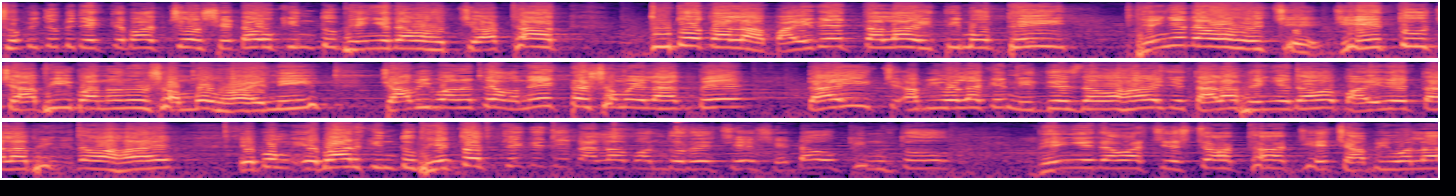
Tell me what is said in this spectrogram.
ছবি টবি দেখতে পাচ্ছ, সেটাও কিন্তু ভেঙে দেওয়া হচ্ছে। অর্থাৎ দুটো তালা, বাইরের তালা ইতিমধ্যেই ভেঙে দেওয়া হয়েছে। যেহেতু চাবি বানানো সম্ভব হয়নি, চাবি বানাতে অনেকটা সময় লাগবে, তাই চাবিওয়ালাকে নির্দেশ দেওয়া হয় যে তালা ভেঙে দেওয়া বাইরের তালা ভেঙে দেওয়া হয় এবং এবার কিন্তু ভেতর থেকে যে তালা বন্ধ রয়েছে, সেটাও কিন্তু ভেঙে দেওয়ার চেষ্টা অর্থাৎ যে চাবিওয়ালা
